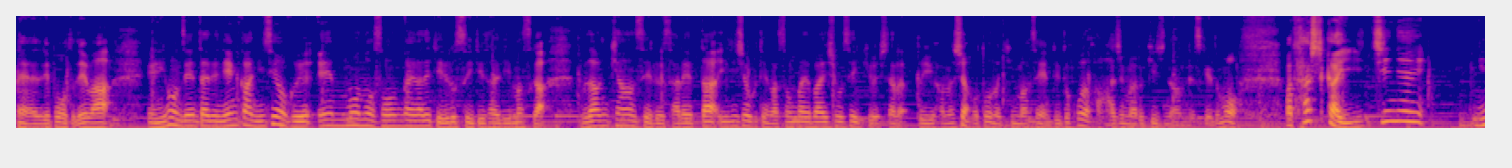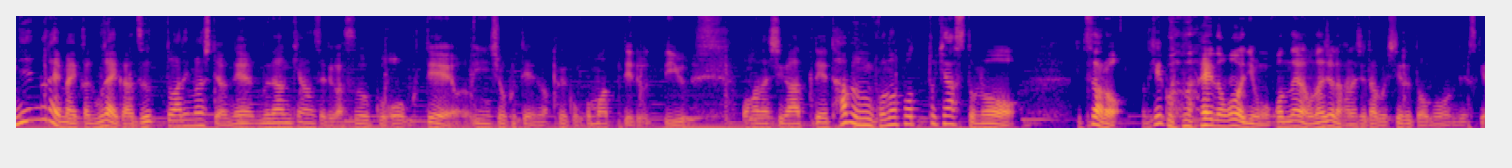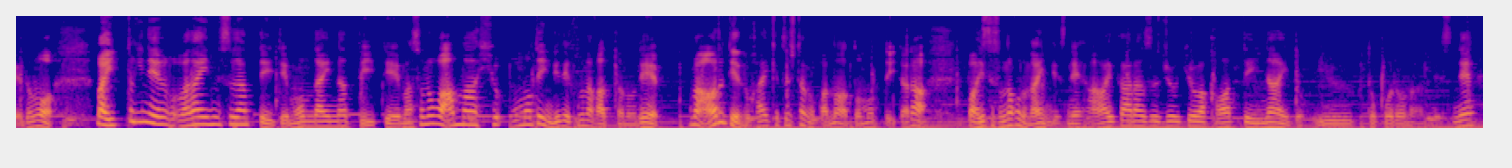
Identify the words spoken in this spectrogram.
レポートでは日本全体で年間2000億円もの損害が出ていると推定されていますが無断キャンセルされた飲食店が損害賠償請求したらという話はほとんど聞きませんというところが始まる記事なんですけれども、まあ、確か1年2年ぐらい前かぐらいからずっとありましたよね。無断キャンセルがすごく多くて飲食店は結構困ってるっていうお話があって多分このポッドキャストのいつだろう結構前の方にもこんなような同じような話で多分してると思うんですけれどもまあ一時ね話題になっていて問題になっていて、まあ、その後あんま表に出てこなかったのでまあ、ある程度解決したのかなと思っていたら、まあ、実はそんなことないんですね。相変わらず状況は変わっていないというところなんですね。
